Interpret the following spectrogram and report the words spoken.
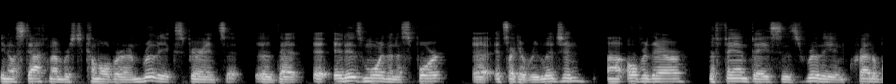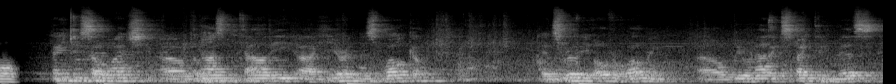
you know, staff members to come over and really experience it. Uh, that it, it is more than a sport; uh, it's like a religion uh, over there. The fan base is really incredible. Thank you so much uh, for the hospitality uh, here and this welcome. It's really overwhelming. we were not expecting this.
